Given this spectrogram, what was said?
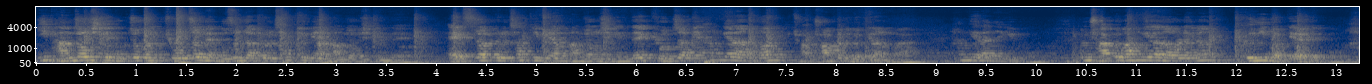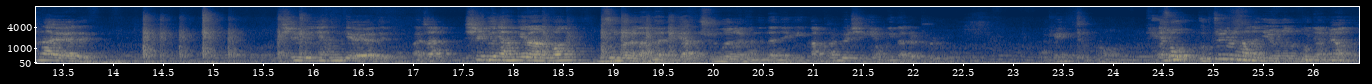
이 방정식의 목적은 교점의 무슨 좌표를 찾기 위한 방정식인데 x 좌표를 찾기 위한 방정식인데 교점이 한 개라는 건 좌, 좌표도 몇 개라는 거야? 한 개라는 얘기고. 그럼 좌표가 한 개가 나오려면 근이 몇 개여야 되고 하나여야 되고 실근이 한 개여야 되고 맞아? 실근이 한 개라는 건 무슨 근을 갖는다는 얘기야? 중근을 갖는다는 얘기니까 판별식이 0이다를 풀고 오케이? 어, 계속 읍조율을 사는 이유는 뭐냐면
